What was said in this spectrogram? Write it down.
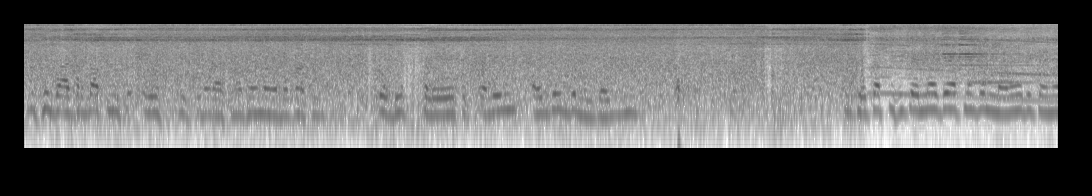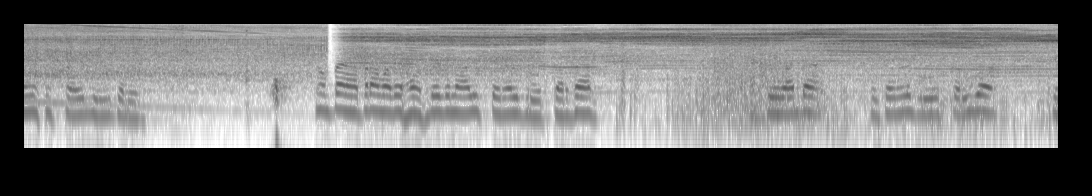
ਤੁਸੀਂ ਵਾਟਰ ਦਾ ਪੀਸ ਇਸ ਤਰੀਕੇ ਨਾਲ ਰੱਖ ਸਕਦੇ ਹੋ ਉਹਦੇ ਪਾਸੇ ਤੁਹਾਡੀ ਪਲੇਟ ਕਦੇ ਵੀ ਐਡੀ ਨਹੀਂ ਜਾਏਗੀ। ਜੇਕਰ ਤੁਸੀਂ ਕਹਿੰਦੇ ਕਿ ਆਪਣੇ ਕੋਲ ਨਵੇਂ ਦੇ ਚੈਨਲ ਨੂੰ ਸਬਸਕ੍ਰਾਈਬ ਜ਼ਰੂਰ ਕਰੋ ਕਿਉਂ ਭੈਣਾਂ ਭਰਾਵਾਂ ਦੇ ਹੌਸਲੇ ਦੇ ਨਾਲ ਹੀ ਚੈਨਲ ਗਰੋਥ ਕਰਦਾ ਅੱਗੇ ਵੱਧਦਾ ਤੇ ਚੈਨਲ ਗਰੋਥ ਕਰੂਗਾ, ਤੇ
